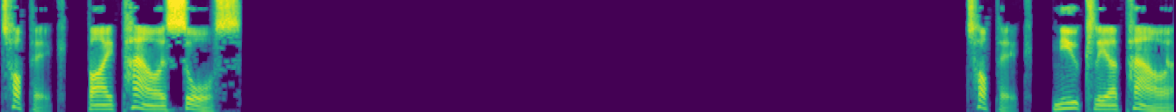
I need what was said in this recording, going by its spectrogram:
Topic by power source Nuclear power.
